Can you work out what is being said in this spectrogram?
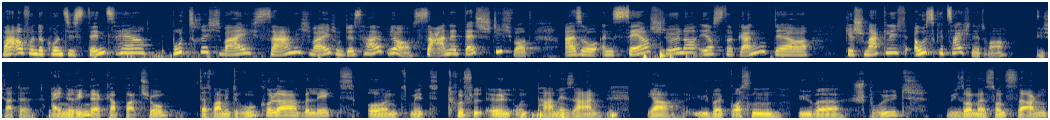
war auch von der Konsistenz her butterig weich, sahnig weich und deshalb, ja, Sahne das Stichwort. Also ein sehr schöner erster Gang, der geschmacklich ausgezeichnet war. Ich hatte eine Rindercarpaccio. Das war mit Rucola belegt und mit Trüffelöl und Parmesan. Ja, übergossen, übersprüht wie soll man es sonst sagen?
